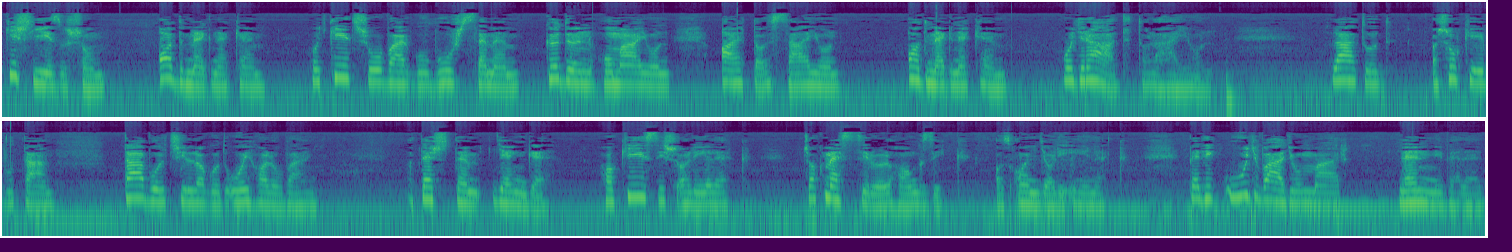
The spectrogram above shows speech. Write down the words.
Kis Jézusom, add meg nekem, hogy két sóvárgó bús szemem, ködön, homályon, által szálljon, add meg nekem, hogy rád találjon. Látod, a sok év után, távol csillagod oly halovány, a testem gyenge, ha kész is a lélek, csak messziről hangzik az angyali ének. Pedig úgy vágyom már lenni veled,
